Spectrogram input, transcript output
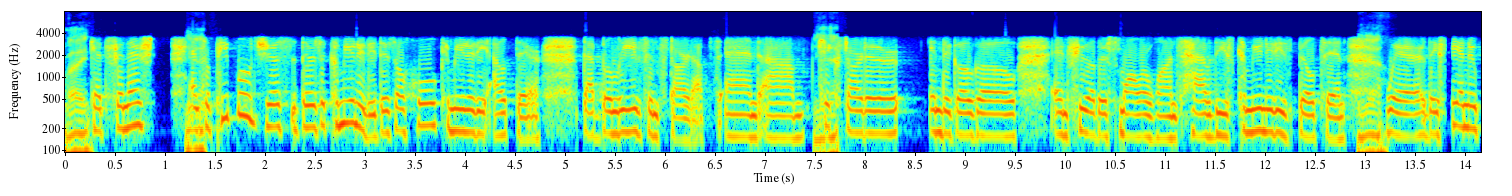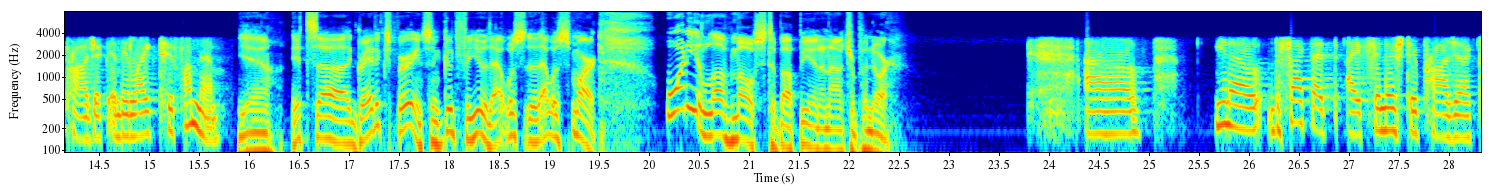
Right. get finished. And Yeah. so people just, there's a community, there's a whole community out there that believes in startups. And um, Yeah. Kickstarter, Indiegogo, and a few other smaller ones have these communities built in Yeah. where they see a new project and they like to fund them. Yeah, it's a great experience and good for you. That was that was smart. What do you love most about being an entrepreneur? Uh, you know, the fact that I finished a project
